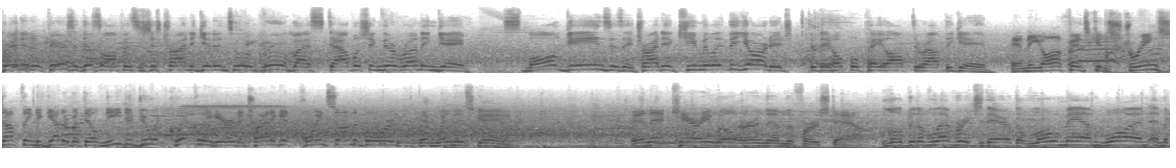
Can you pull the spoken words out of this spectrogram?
Brandon, it appears that this offense is just trying to get into a groove by establishing their running game. Small gains as they try to accumulate the yardage that they hope will pay off throughout the game. And the offense can string something together, but they'll need to do it quickly here to try to get points on the board and win this game. And that carry will earn them the first down. A little bit of leverage there. The low man won and the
